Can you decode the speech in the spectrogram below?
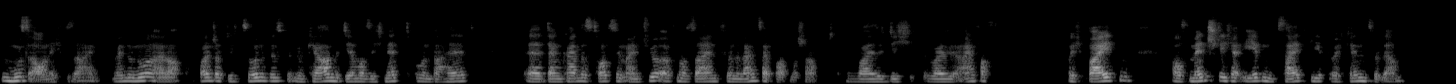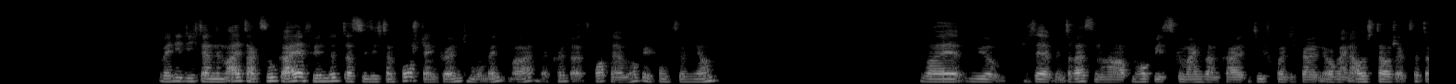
muss auch nicht sein. Wenn du nur in einer freundschaftlichen Zone bist mit einem Kerl, mit dem man sich nett unterhält, äh, dann kann das trotzdem ein Türöffner sein für eine Langzeitpartnerschaft, weil sie dich, weil sie einfach euch beiden auf menschlicher Ebene Zeit gibt, euch kennenzulernen wenn die dich dann im Alltag so geil findet, dass sie sich dann vorstellen könnte, Moment mal, der könnte als Partner wirklich funktionieren, weil wir selbe Interessen haben, Hobbys, Gemeinsamkeiten, Tiefgründigkeiten, irgendein Austausch etc.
